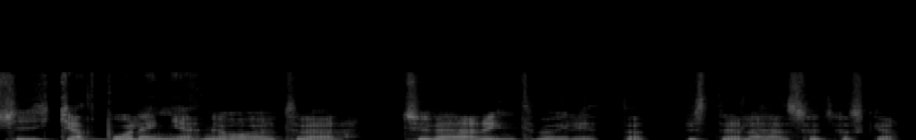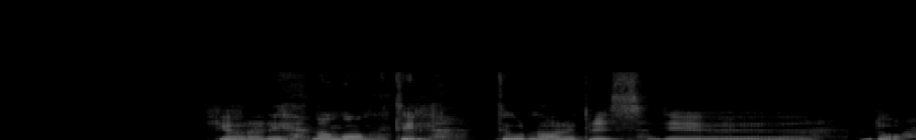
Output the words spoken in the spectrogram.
kikat på länge. Nu har jag tyvärr, tyvärr inte möjlighet att beställa här så att jag ska göra det någon gång till, till ordinarie pris. Det är eh, då.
